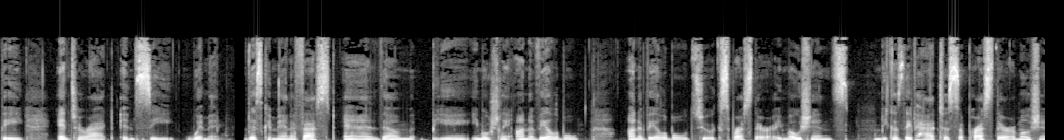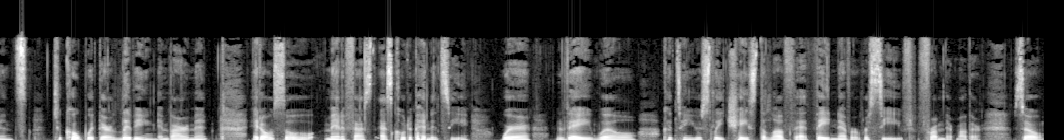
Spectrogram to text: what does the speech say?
they interact and see women. This can manifest in them being emotionally unavailable, unavailable to express their emotions, because they've had to suppress their emotions to cope with their living environment. It also manifests as codependency, where they will continuously chase the love that they never received from their mother. So,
